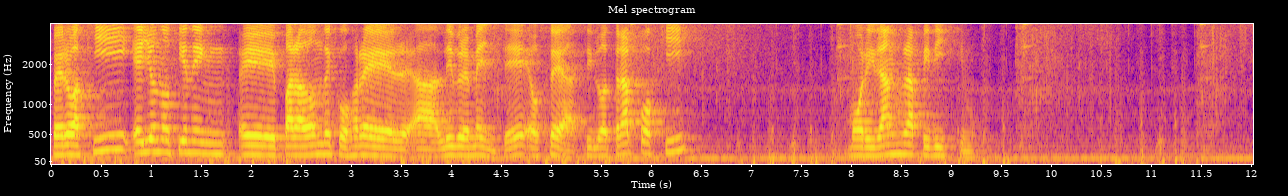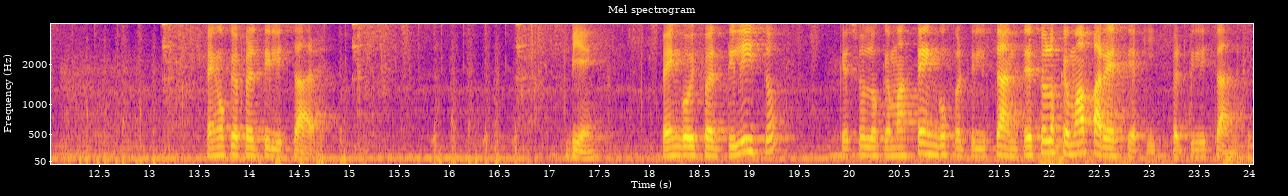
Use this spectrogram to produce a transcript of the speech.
Pero aquí ellos no tienen eh, para dónde correr ah, libremente. Eh. O sea, si lo atrapo aquí, morirán rapidísimo. Tengo que fertilizar. Bien. Vengo y fertilizo. Que eso es lo que más tengo, fertilizante. Eso es lo que más aparece aquí, fertilizante.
